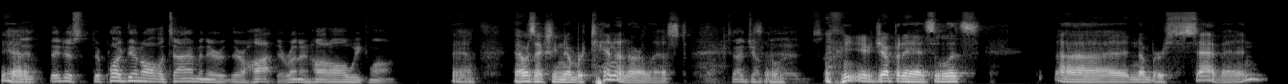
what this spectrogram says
yeah they, they just they're plugged in all the time and they're they're hot they're running hot all week long yeah, that was actually number ten on our list. Yeah, I jumped so, ahead. So. you're jumping ahead. So let's uh, number seven.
